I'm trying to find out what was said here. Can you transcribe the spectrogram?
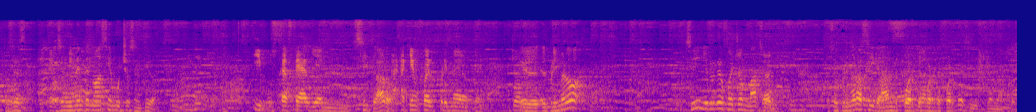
Entonces, o sea, en mi mente no hacía mucho sentido. Y buscaste a alguien. Sí, claro. ¿A quién fue el primero que.? El, el primero, sí, yo creo que fue John Maxwell. O sea, el primero así grande, fuerte, fuerte, fuerte, sí, John Maxwell.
